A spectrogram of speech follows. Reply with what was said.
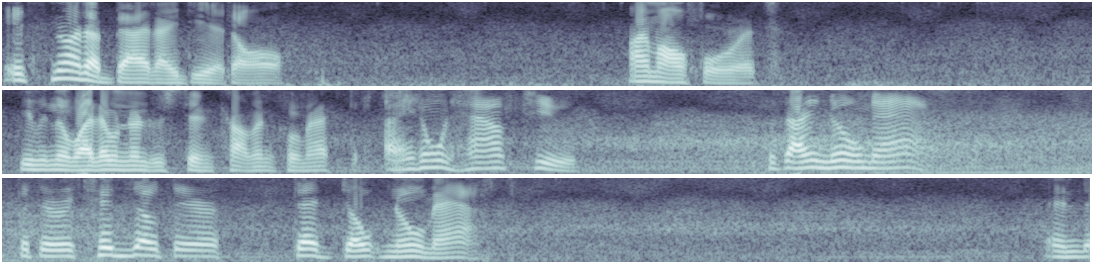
it's not a bad idea at all. I'm all for it. Even though I don't understand Common Core math, but I don't have to. Because I know math. But there are kids out there that don't know math. And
